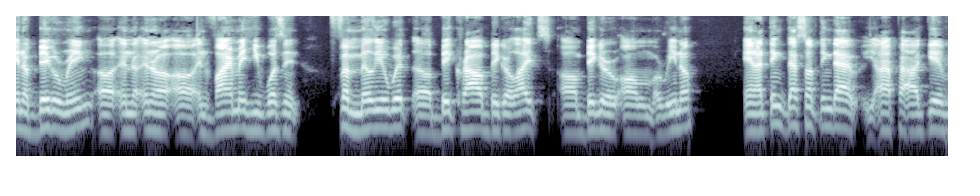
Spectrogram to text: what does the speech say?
in a bigger ring, uh, in a, in a uh, environment he wasn't familiar with, a uh, big crowd, bigger lights, um, bigger um arena. And I think that's something that I, I give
